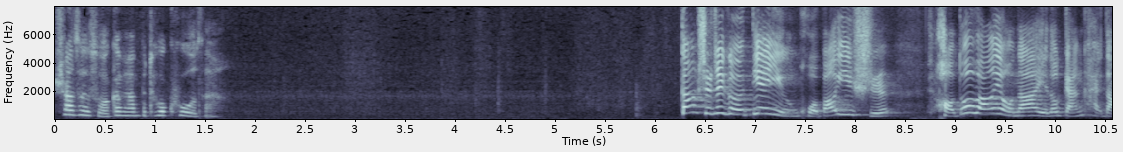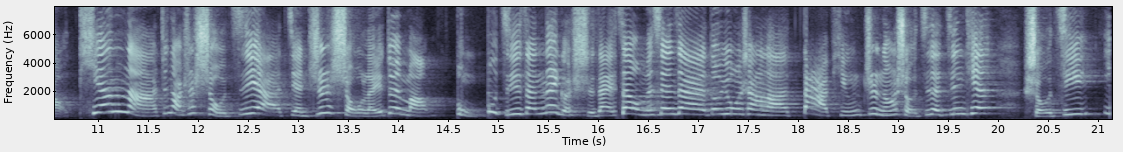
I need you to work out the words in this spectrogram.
上厕所干嘛不脱裤子？当时这个电影火爆一时，好多网友呢也都感慨到：“天哪，这哪是手机啊，简直是手雷，对吗？”嘣，不及在那个时代，在我们现在都用上了大屏智能手机的今天，手机依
